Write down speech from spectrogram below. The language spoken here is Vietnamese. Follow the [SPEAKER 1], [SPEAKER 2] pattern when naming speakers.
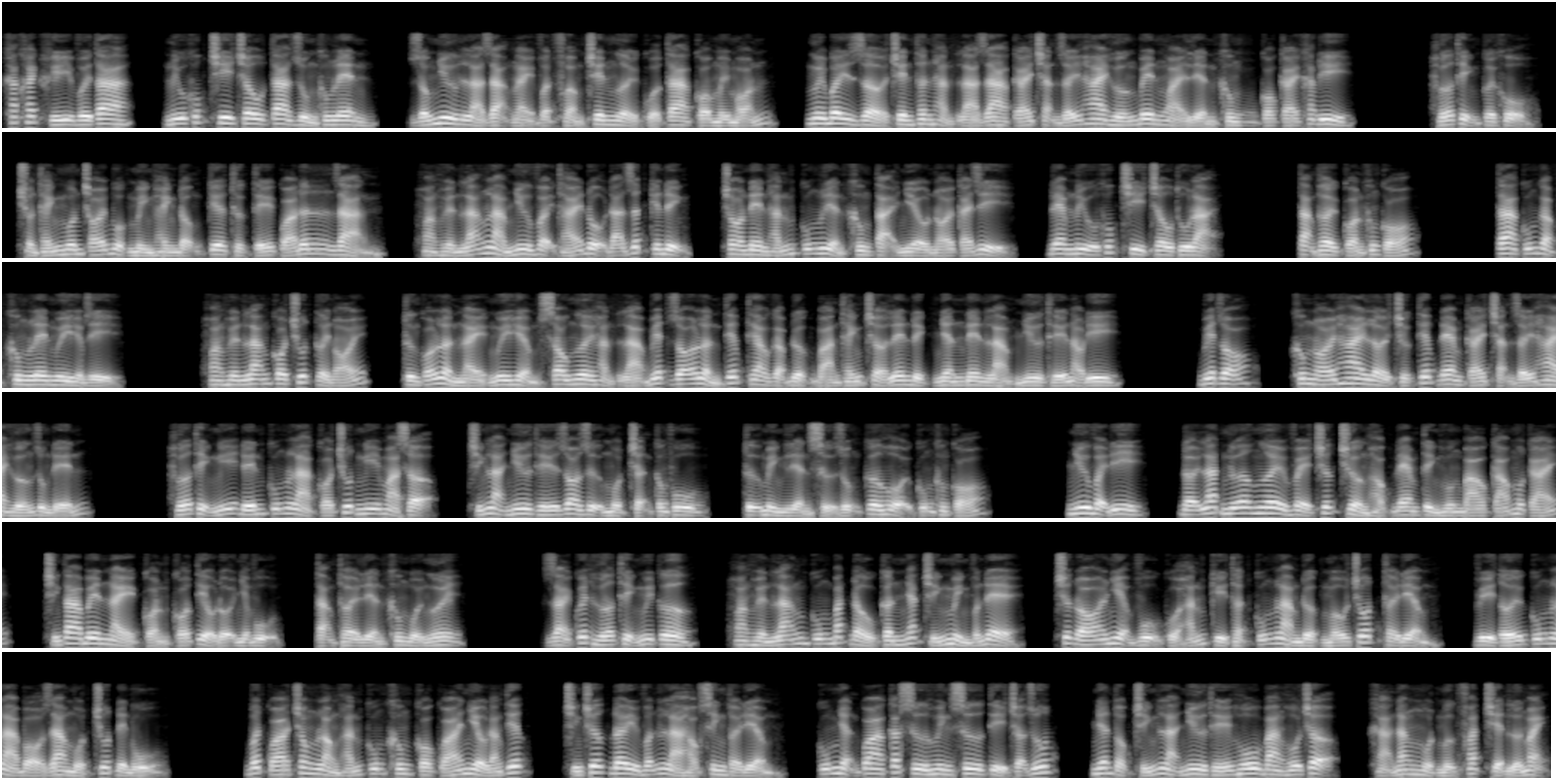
[SPEAKER 1] khắc khách khí với ta nữ khúc chi châu ta dùng không lên, giống như là dạng này vật phẩm trên người của ta có mấy món, ngươi bây giờ trên thân hẳn là ra cái chặn giấy hai hướng bên ngoài liền không có cái khác đi. Hứa thịnh cười khổ, chuẩn thánh muốn trói buộc mình hành động kia thực tế quá đơn giản, hoàng huyền lãng làm như vậy thái độ đã rất kiên định, cho nên hắn cũng liền không tại nhiều nói cái gì, đem lưu khúc chi châu thu lại. Tạm thời còn không có. Ta cũng gặp không lên nguy hiểm gì. Hoàng huyền lãng có chút cười nói, từng có lần này nguy hiểm sau ngươi hẳn là biết rõ lần tiếp theo gặp được bán thánh trở lên địch nhân nên làm như thế nào đi. Biết rõ không nói hai lời trực tiếp đem cái chặn giấy hai hướng dùng đến. Hứa thịnh nghĩ đến cũng là có chút nghĩ mà sợ, chính là như thế do dự một trận công phu, tự mình liền sử dụng cơ hội cũng không có. Như vậy đi, đợi lát nữa ngươi về trước trường học đem tình huống báo cáo một cái chúng ta bên này còn có tiểu đội nhiệm vụ, tạm thời liền không bồi ngươi. Giải quyết hứa thịnh nguy cơ, hoàng huyền lãng cũng bắt đầu cân nhắc chính mình vấn đề, trước đó nhiệm vụ của hắn kỳ thật cũng làm được mấu chốt thời điểm, vì tới cũng là bỏ ra một chút đền bù. Bất quá trong lòng hắn cũng không có quá nhiều đáng tiếc, chính trước đây vẫn là học sinh thời điểm, cũng nhận qua các sư huynh sư tỷ trợ giúp nhân tộc chính là như thế hô bang hỗ trợ, khả năng một mực phát triển lớn mạnh.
